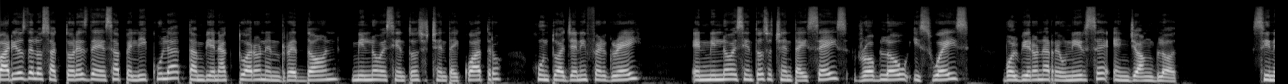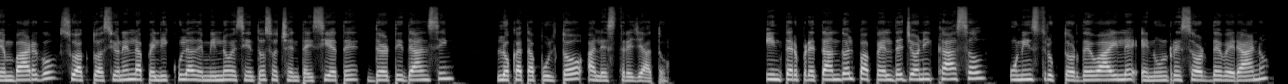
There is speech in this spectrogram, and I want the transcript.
Varios de los actores de esa película también actuaron en Red Dawn, 1984, junto a Jennifer Grey. En 1986, Rob Lowe y Swayze volvieron a reunirse en Young Blood. Sin embargo, su actuación en la película de 1987, Dirty Dancing, lo catapultó al estrellato. Interpretando el papel de Johnny Castle, un instructor de baile en un resort de verano,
